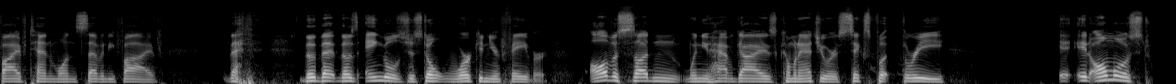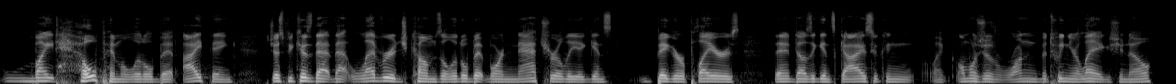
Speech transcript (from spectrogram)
5'10, 175, that, th- that those angles just don't work in your favor. All of a sudden, when you have guys coming at you who are six foot three, it, it almost might help him a little bit, I think, just because that, that leverage comes a little bit more naturally against bigger players than it does against guys who can like almost just run between your legs, you know?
